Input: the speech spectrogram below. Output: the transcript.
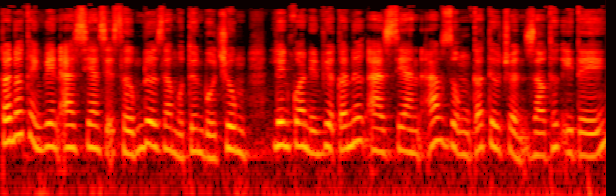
Các nước thành viên ASEAN sẽ sớm đưa ra một tuyên bố chung liên quan đến việc các nước ASEAN áp dụng các tiêu chuẩn giao thức y tế.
